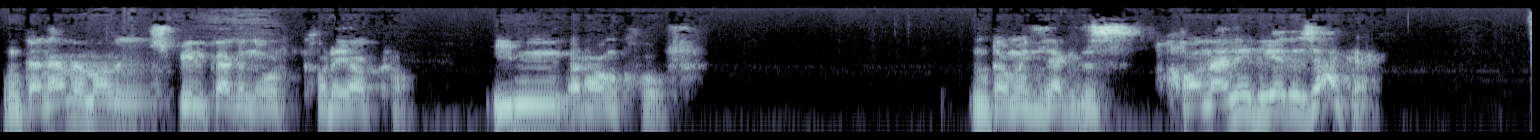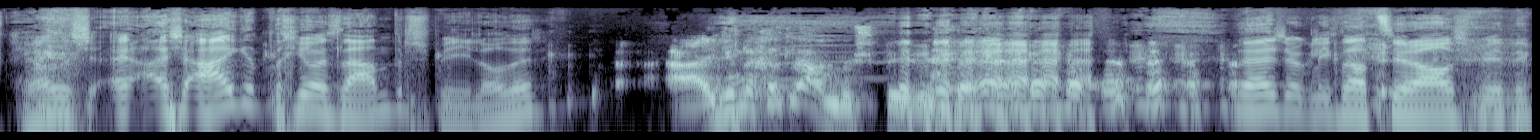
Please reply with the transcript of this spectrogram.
Und dann haben wir mal ein Spiel gegen Nordkorea gehabt. Im Rankhof. Und da muss ich sagen, das kann auch nicht jeder sagen. Ja, das ist, äh, ist eigentlich ja ein Länderspiel, oder? Eigentlich ein Länderspiel. er war ja gleich Nationalspieler.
